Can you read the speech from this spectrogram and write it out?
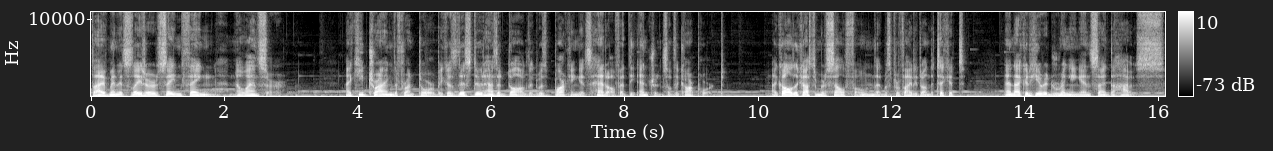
Five minutes later, same thing. No answer. I keep trying the front door because this dude has a dog that was barking its head off at the entrance of the carport. I called a customer's cell phone that was provided on the ticket, and I could hear it ringing inside the house.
